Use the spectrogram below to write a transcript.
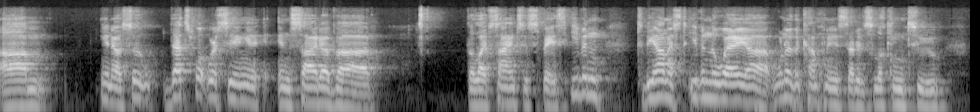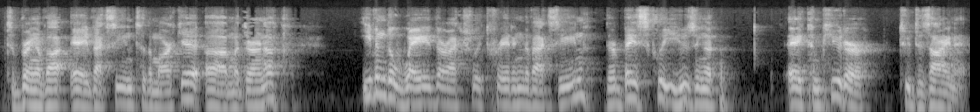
Um, you know, so that's what we're seeing inside of uh, the life sciences space. Even to be honest, even the way uh, one of the companies that is looking to to bring a, a vaccine to the market, uh, Moderna, even the way they're actually creating the vaccine, they're basically using a a computer to design it.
